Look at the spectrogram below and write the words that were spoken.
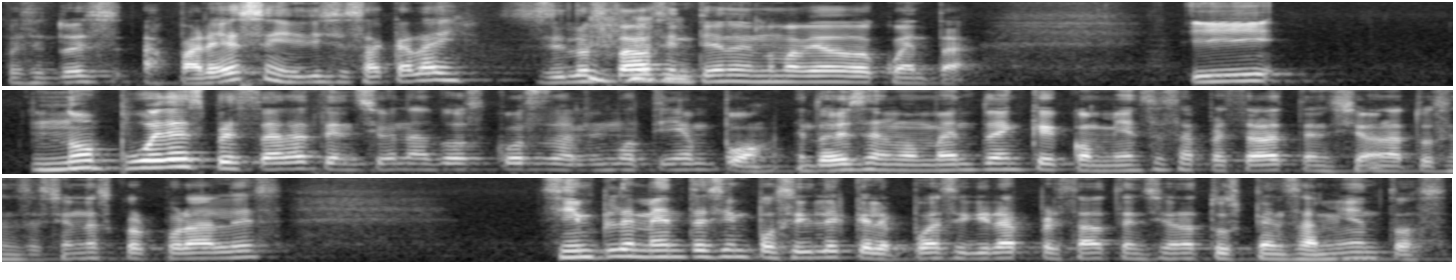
pues entonces aparece y dices, ah, caray, sí lo estaba sintiendo y no me había dado cuenta. Y no puedes prestar atención a dos cosas al mismo tiempo. Entonces, en el momento en que comienzas a prestar atención a tus sensaciones corporales, simplemente es imposible que le puedas seguir a prestar atención a tus pensamientos.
